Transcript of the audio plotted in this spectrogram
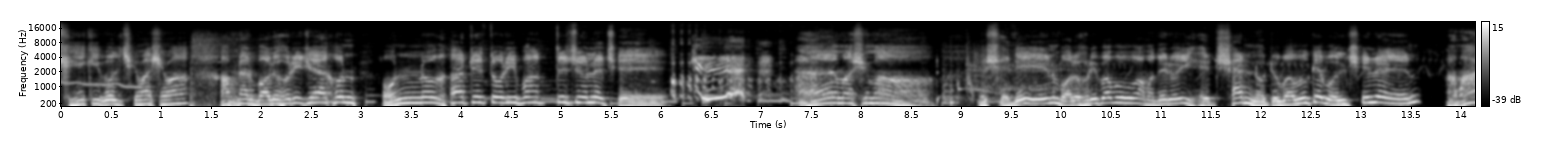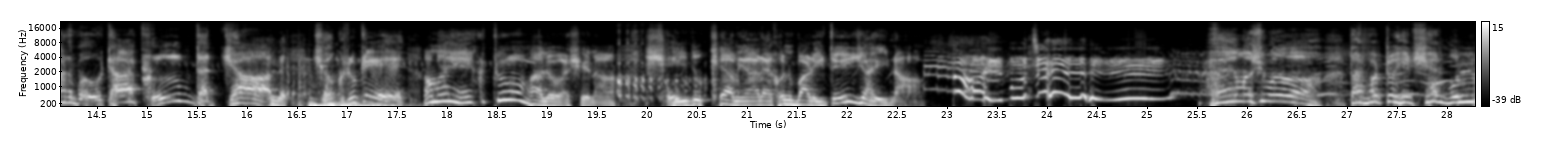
ঠিকই বলছি মাসিমা আপনার বলহরি যে এখন অন্য ঘাটে তরি বাঁধতে চলেছে। হ্যাঁ মাসিমা। সেদিন বলহরি বাবু আমাদের ওই হেড স্যার নটু বাবুকে বলছিলেন আমার বউটা খুব দাজ্জাল ঝগড়ুটে আমায় একটু ভালোবাসে না। সেই দুঃখে আমি আর এখন বাড়িতেই যাই না। তাই বুঝি? হ্যাঁ মাসিমা তারপর তো হেড স্যার বলল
